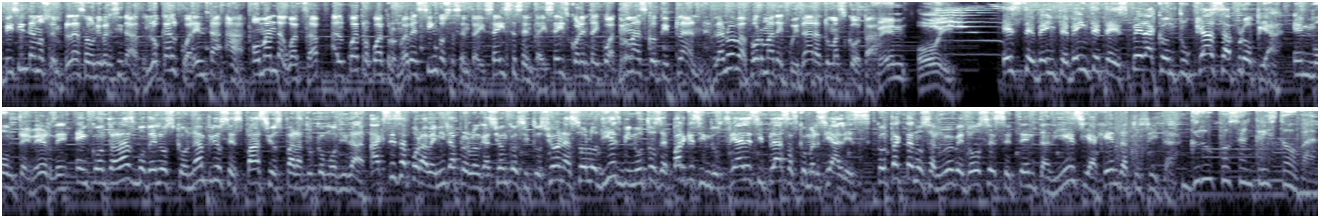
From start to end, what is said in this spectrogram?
Visítanos en Plaza Universidad, local 40A o manda WhatsApp al 449-566-6644. Mascotitlán, la nueva forma de cuidar a tu mascota. Ven hoy. Este 2020 te espera con tu casa propia. En Monteverde encontrarás modelos con amplios espacios para tu comodidad. Accesa por Avenida Prolongación Constitución a solo 10 minutos de parques industriales y plazas comerciales. Contáctanos al 912-7010 y agenda tu cita. Grupo San Cristóbal,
